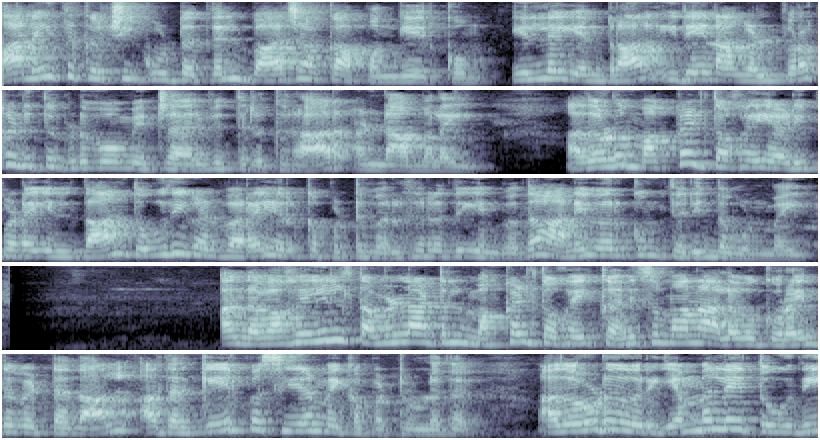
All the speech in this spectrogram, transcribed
அனைத்து கட்சி கூட்டத்தில் பாஜக பங்கேற்கும். இல்லை என்றால் இதை நாங்கள் புறக்கணித்து விடுவோம் என்று அறிவித்திருக்கிறார் அண்ணாமலை. அதோடு மக்கள் தொகை அடிப்படையில் தான் தொகுதிகள் வரையறுக்கப்பட்டு வருகிறது என்பது அனைவருக்கும் தெரிந்த உண்மை. அந்த வகையில் தமிழ்நாட்டில் மக்கள் தொகை கணிசமான அளவு குறைந்து விட்டதால் அதற்கேற்ப சீரமைக்கப்பட்டுள்ளது. அதோடு ஒரு எம்எல்ஏ தொகுதி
